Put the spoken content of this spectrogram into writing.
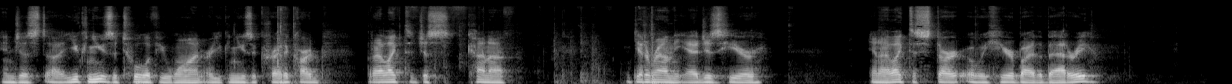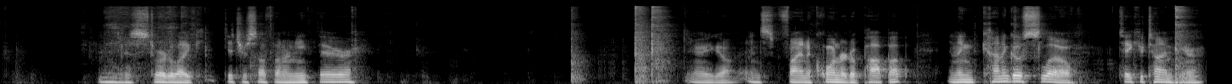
and just, uh, you can use a tool if you want, or you can use a credit card, but I like to just kind of get around the edges here. And I like to start over here by the battery. And just sort of like get yourself underneath there. There you go. And find a corner to pop up and then kind of go slow. Take your time here.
